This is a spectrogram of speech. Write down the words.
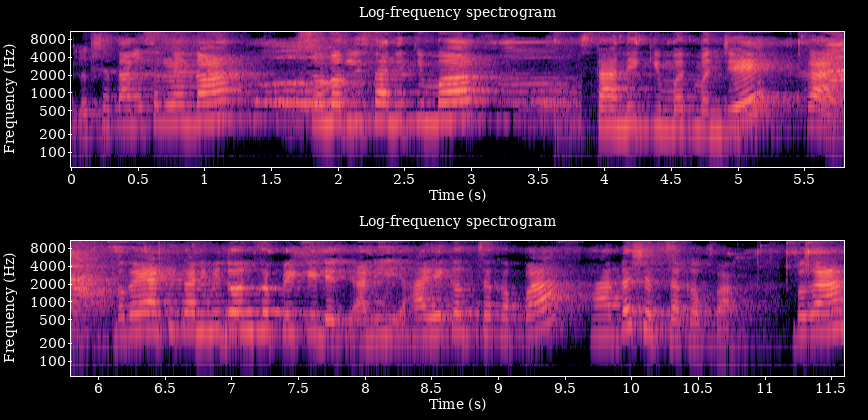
लक्षात आलं सगळ्यांना? समजली स्थानिक किंमत? स्थानिक किंमत म्हणजे काय? बघा या ठिकाणी मी दोन कप्पे केलेत आणि हा एककचा कप्पा हा दशकचा कप्पा. बघा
